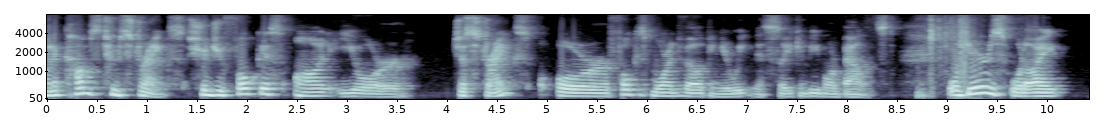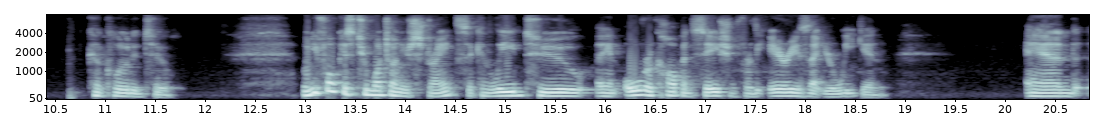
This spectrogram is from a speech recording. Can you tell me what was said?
when it comes to strengths, should you focus on your just strengths or focus more on developing your weakness so you can be more balanced? Well, here's what I concluded to. When you focus too much on your strengths, it can lead to an overcompensation for the areas that you're weak in. And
